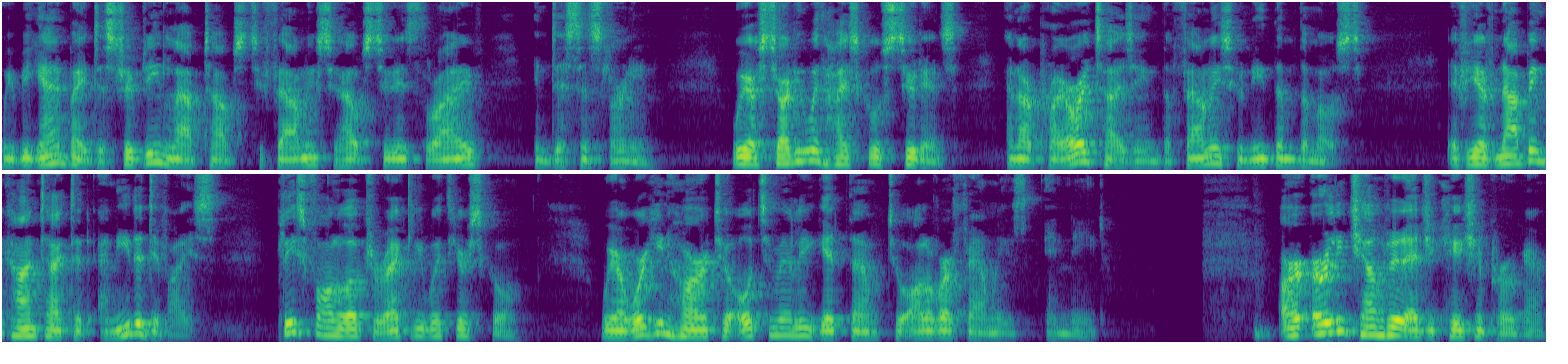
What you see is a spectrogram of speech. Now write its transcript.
we began by distributing laptops to families to help students thrive in distance learning. We are starting with high school students and are prioritizing the families who need them the most. If you have not been contacted and need a device, please follow up directly with your school. We are working hard to ultimately get them to all of our families in need. Our early childhood education program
